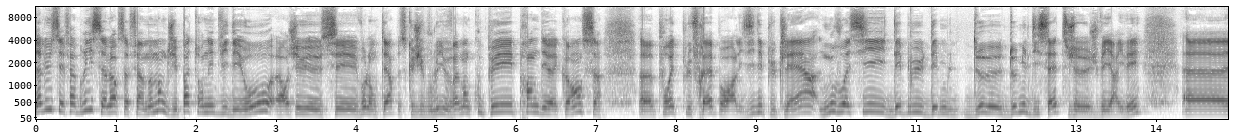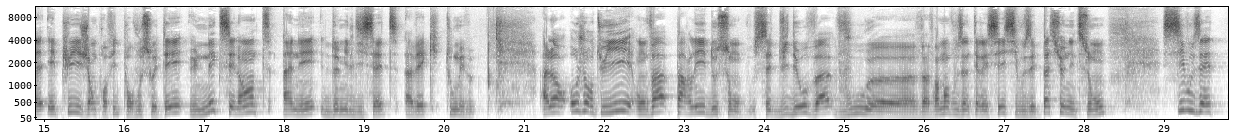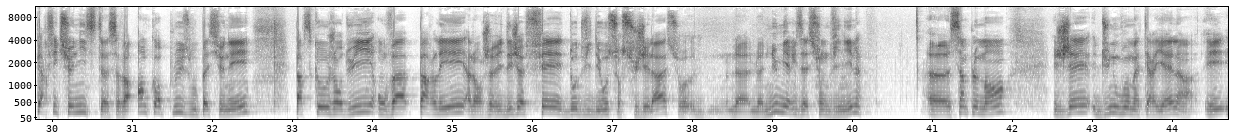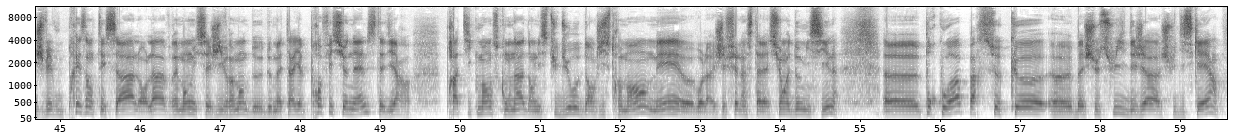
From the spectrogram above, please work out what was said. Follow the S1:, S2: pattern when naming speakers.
S1: Salut, c'est Fabrice. Alors, ça fait un moment que j'ai pas tourné de vidéo. Alors, c'est volontaire parce que j'ai voulu vraiment couper, prendre des vacances euh, pour être plus frais, pour avoir les idées plus claires. Nous voici début de 2017. Je, vais y arriver. Euh, et puis, j'en profite pour vous souhaiter une excellente année 2017 avec tous mes voeux. Alors aujourd'hui, on va parler de son. Cette vidéo va vous euh, va vraiment vous intéresser si vous êtes passionné de son. Si vous êtes perfectionniste, ça va encore plus vous passionner parce qu'aujourd'hui, on va parler, alors j'avais déjà fait d'autres vidéos sur ce sujet-là, sur la, numérisation de vinyle. Euh, simplement, j'ai du nouveau matériel et je vais vous présenter ça. Alors là, vraiment, il s'agit vraiment de, matériel professionnel, c'est-à-dire pratiquement ce qu'on a dans les studios d'enregistrement, mais euh, voilà, j'ai fait l'installation à domicile. Euh, pourquoi? Parce que euh, bah, je suis déjà, je suis disquaire,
